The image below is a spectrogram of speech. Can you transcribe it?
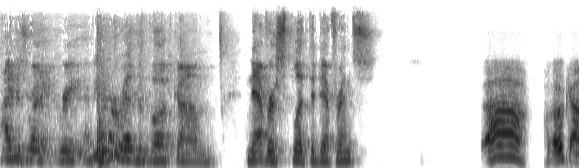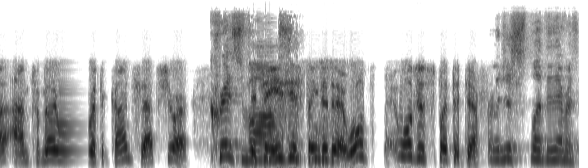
I just read it. Great. Have you ever read the book um, Never Split the Difference? Oh, okay. I'm familiar with the concept. Sure, Chris Voss. it's the easiest thing to do. We'll we'll just split the difference. We'll just split the difference.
